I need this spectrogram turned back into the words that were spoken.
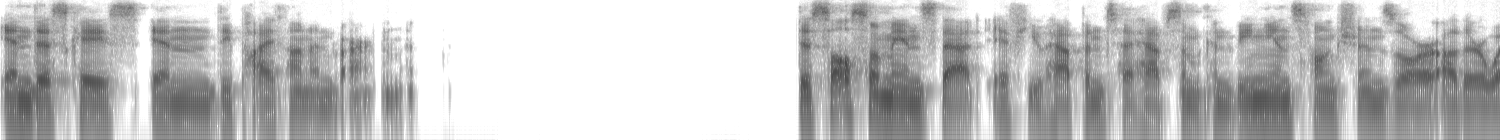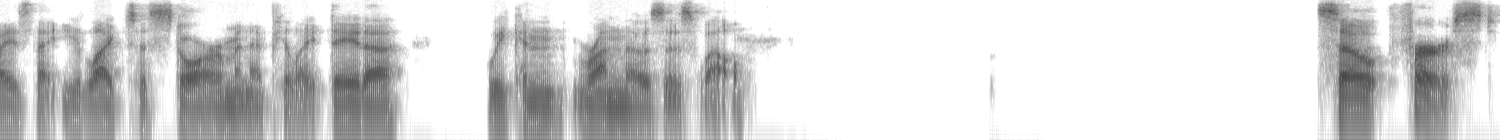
in this case, in the Python environment. This also means that if you happen to have some convenience functions or other ways that you like to store or manipulate data, we can run those as well. So first,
